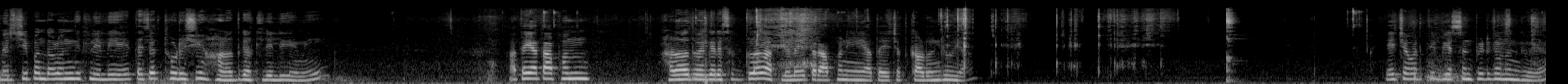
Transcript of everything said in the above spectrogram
मिरची पण दळून घेतलेली आहे. त्याच्यात थोडीशी हळद घातलेली आहे मी. आता यात आपण हळद वगैरे सगळं घातलेलं आहे तर आपण हे आता याच्यात काढून घेऊया. याच्यावरती बेसन पीठ घालून घेऊया.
